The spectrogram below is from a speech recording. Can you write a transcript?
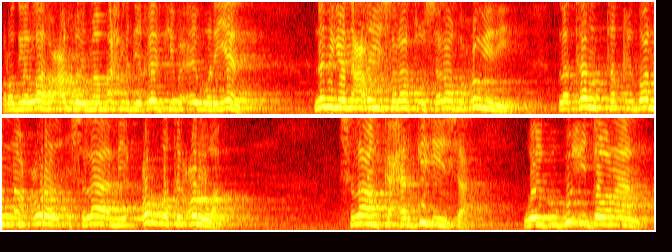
radi allahu canhu imaam axmed iyo keyrkiiba ay wariyeen. Nabigeenna calayhi salaatu wasalaam wuxuu yidhi latantaqidanna cura lislaami curwatan curwa islaamka xargihiisa way gugu'i doonaan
